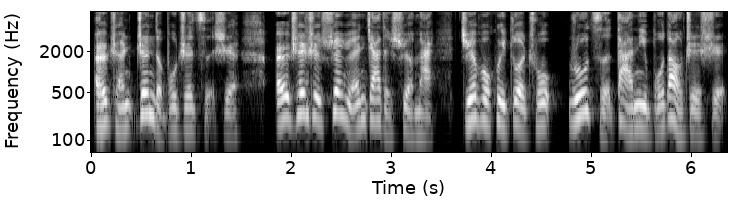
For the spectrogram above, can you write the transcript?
儿臣真的不知此事。儿臣是轩辕家的血脉，绝不会做出如此大逆不道之事，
